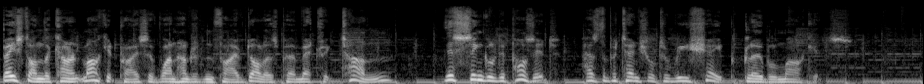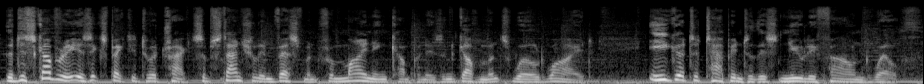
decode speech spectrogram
based on the current market price of $105 per metric ton, this single deposit has the potential to reshape global markets. The discovery is expected to attract substantial investment from mining companies and governments worldwide, eager to tap into this newly found wealth.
